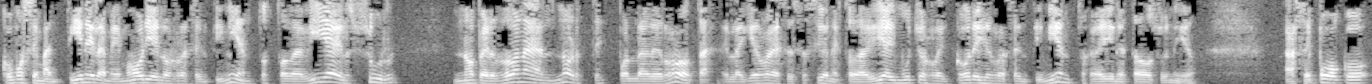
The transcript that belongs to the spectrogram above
cómo se mantiene la memoria y los resentimientos, todavía el sur no perdona al norte por la derrota en la guerra de secesiones. Todavía hay muchos rencores y resentimientos ahí en Estados Unidos. Hace poco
